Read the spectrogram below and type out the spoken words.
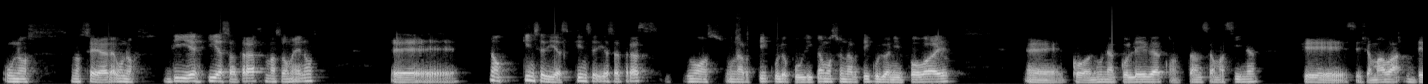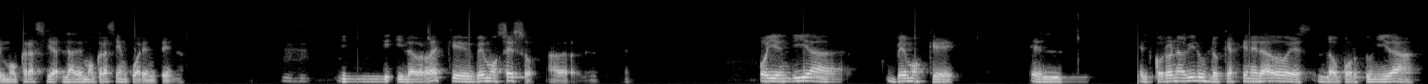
unos, no sé, ahora unos 10 días atrás más o menos, eh, no, 15 días, 15 días atrás hicimos un artículo, publicamos un artículo en Infobae eh, con una colega, Constanza Macina, que se llamaba Democracia, La democracia en cuarentena. Y, la verdad es que vemos eso. A ver, hoy en día vemos que el, el coronavirus lo que ha generado es la oportunidad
